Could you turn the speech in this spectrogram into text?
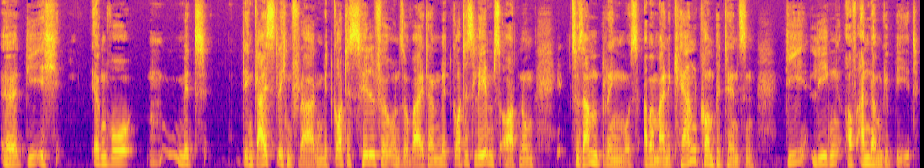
äh, die ich irgendwo mit den geistlichen Fragen, mit Gottes Hilfe und so weiter, mit Gottes Lebensordnung zusammenbringen muss. Aber meine Kernkompetenzen, die liegen auf anderem Gebiet.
